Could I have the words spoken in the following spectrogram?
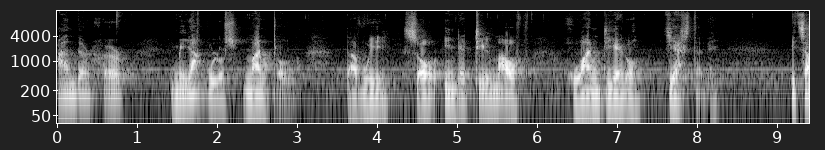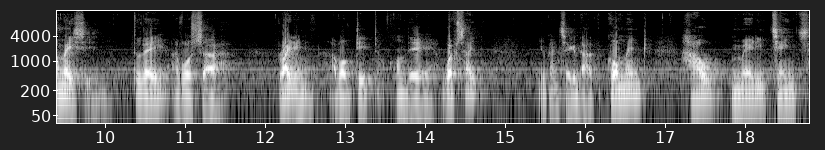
under her miraculous mantle that we saw in the tilma of Juan Diego yesterday. It's amazing. Today I was uh, writing about it on the website. You can check that comment how Mary changed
